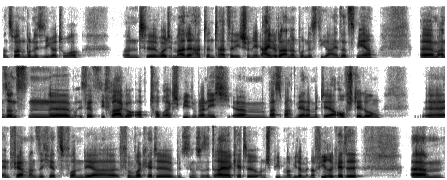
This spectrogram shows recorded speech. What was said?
und zwar ein Bundesligator. Und äh, Voltemade hat dann tatsächlich schon den ein oder anderen Bundesliga-Einsatz mehr. Ähm, ansonsten äh, ist jetzt die Frage, ob Toprak spielt oder nicht. Ähm, was macht Werder mit der Aufstellung? Äh, entfernt man sich jetzt von der Fünferkette bzw. Dreierkette und spielt mal wieder mit einer Viererkette? Ähm,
